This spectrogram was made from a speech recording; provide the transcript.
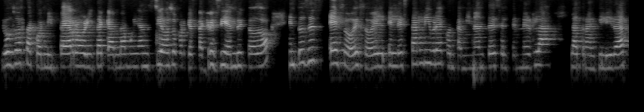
lo uso hasta con mi perro ahorita que anda muy ansioso porque está creciendo y todo. Entonces, eso, eso, el, el estar libre de contaminantes, el tener la, la tranquilidad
